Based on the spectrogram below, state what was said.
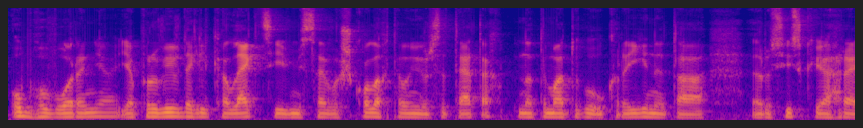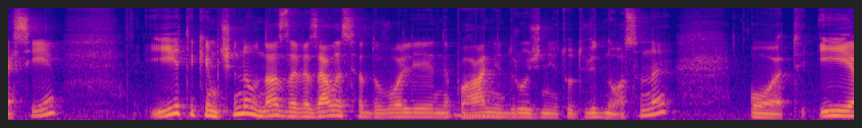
обговорення. Я провів декілька лекцій в місцевих школах та університетах на тематику України та російської агресії. І таким чином в нас зав'язалися доволі непогані дружні тут відносини. От і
